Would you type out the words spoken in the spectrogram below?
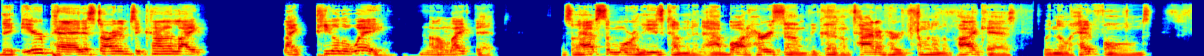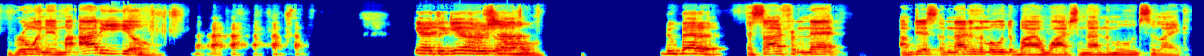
the ear pad is starting to kind of like like peel away. I don't Mhm. like that. So I have some more of these coming, and I bought her some because I'm tired of her coming on the podcast with no headphones, ruining my audio. Get it together, Rashawn. So Do better. aside from that, I'm just I'm not in the mood to buy a watch. I'm not in the mood to like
